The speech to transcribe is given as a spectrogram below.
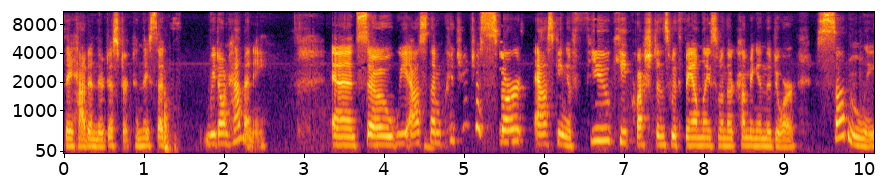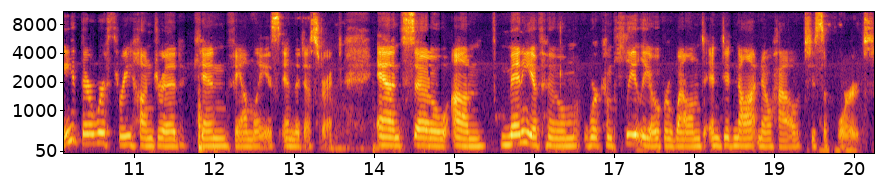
they had in their district. And they said, we don't have any. And so we asked them, could you just start asking a few key questions with families when they're coming in the door? Suddenly, there were 300 kin families in the district. And so um, many of whom were completely overwhelmed and did not know how to support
